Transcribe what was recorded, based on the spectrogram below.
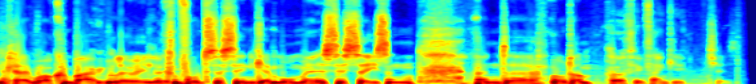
Okay, welcome back, Louis. Looking forward to seeing you get more minutes this season, and uh, well done. Perfect. Thank you. Cheers.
